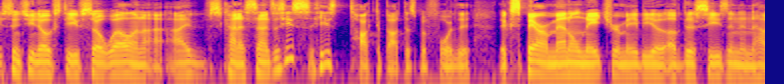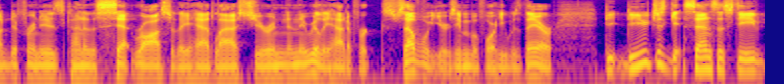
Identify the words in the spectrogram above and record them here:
since you know Steve so well, and I, I've kind of sensed this, he's he's talked about this before the experimental nature maybe of, this season and how different is kind of the set roster they had last year, and, and they really had it for several years even before he was there. Do, do you just get sense that Steve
